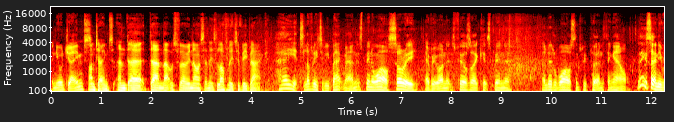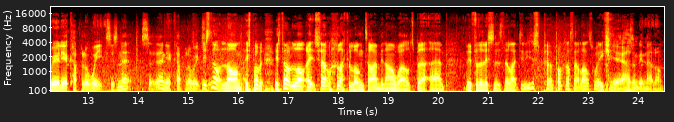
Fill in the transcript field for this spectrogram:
and you're James. I'm James, and uh, Dan. That was very nice, and it's lovely to be back. Hey, it's lovely to be back, man. It's been a while. Sorry, everyone. It feels like it's been a, a little while since we put anything out. I think it's only really a couple of weeks, isn't it? It's only a couple of weeks. It's not long. It's probably. It's felt long. It's felt like a long time in our world, but um, for the listeners, they're like, "Didn't you just put a podcast out last week?" Yeah, it hasn't been that long.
